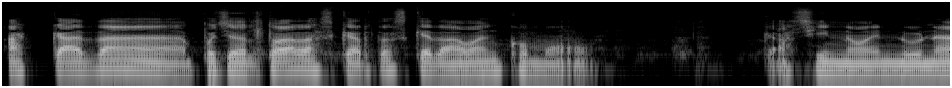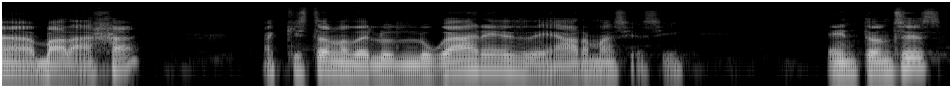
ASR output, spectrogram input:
a cada, pues ya todas las cartas quedaban como casi no en una baraja. Aquí está lo de los lugares, de armas y así. Entonces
